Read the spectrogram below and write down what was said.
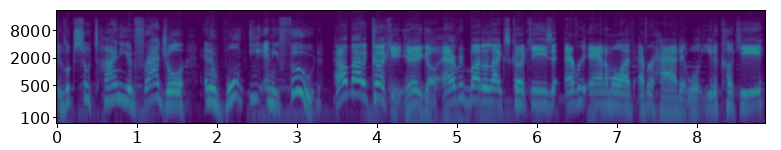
it looks so tiny and fragile, and it won't eat any food. How about a cookie? Here you go. Everybody likes cookies. Every animal I've ever had, it will eat a cookie.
